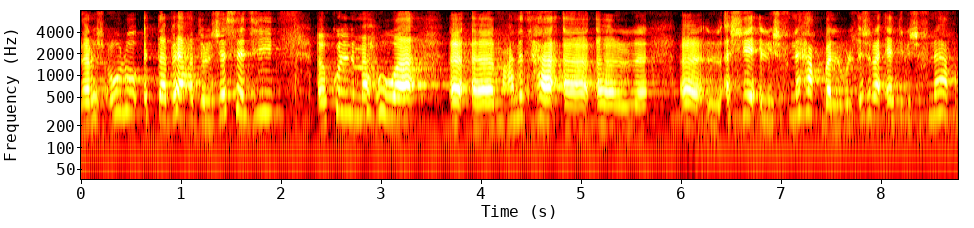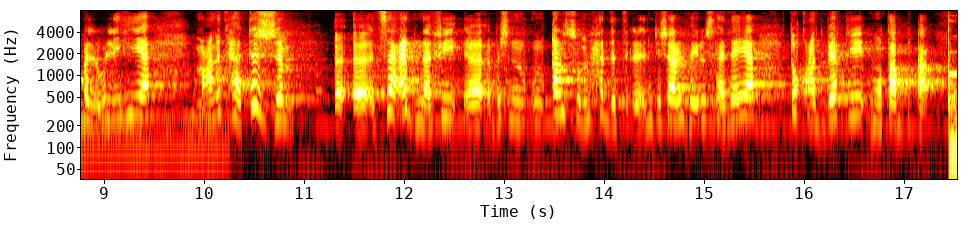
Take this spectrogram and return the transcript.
نرجعوا له التباعد الجسدي كل ما هو معناتها الأشياء اللي شفناها قبل والإجراءات اللي شفناها قبل واللي هي معناتها تجم تساعدنا في باش نقلصوا من حدة انتشار الفيروس هذايا تقعد باقي مطبقة.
